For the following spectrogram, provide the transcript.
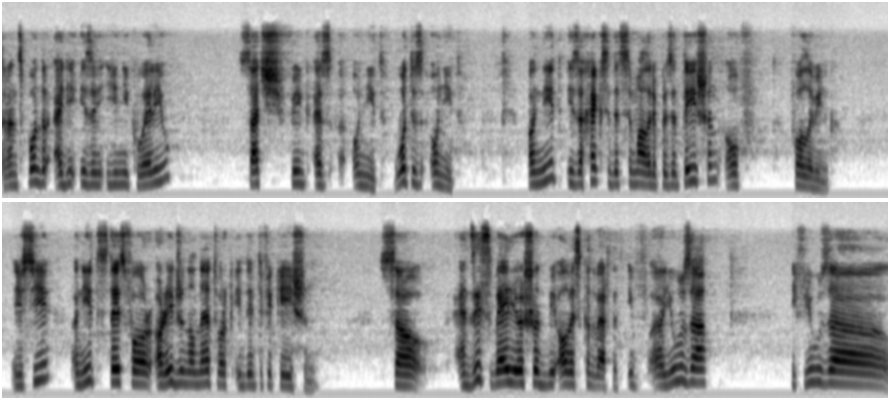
transponder ID is a unique value such thing as ONID. What is ONID? ONID is a hexadecimal representation of following. You see ONID stands for original network identification. So and this value should be always converted. If a user if user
